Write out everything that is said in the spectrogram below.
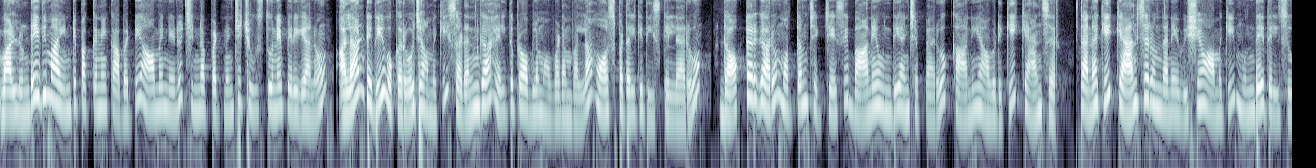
వాళ్ళుండేది మా ఇంటి పక్కనే కాబట్టి ఆమె నేను చిన్నప్పటి నుంచి చూస్తూనే పెరిగాను. అలాంటిది ఒక రోజు ఆమెకి సడన్గా హెల్త్ ప్రాబ్లం అవ్వడం వల్ల హాస్పిటల్కి తీసుకెళ్ళారు. డాక్టర్ గారు మొత్తం చెక్ చేసి బానే ఉంది అని చెప్పారు. కానీ ఆవిడికి క్యాన్సర్. తనకి క్యాన్సర్ ఉందనే విషయం ఆమెకి ముందే తెలుసు.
